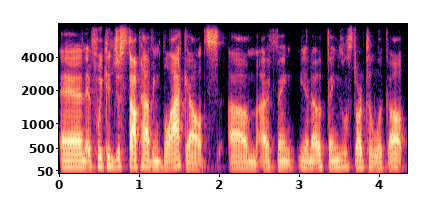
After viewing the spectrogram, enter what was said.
and if we can just stop having blackouts, um, I think you know things will start to look up.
